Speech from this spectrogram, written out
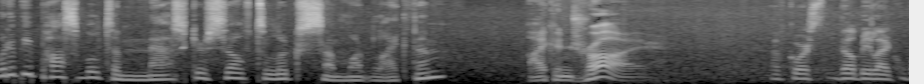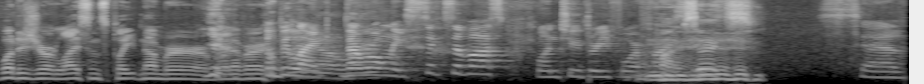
Would it be possible to mask yourself to look somewhat like them? I can try. Of course, they'll be like, "What is your license plate number?" or whatever. They'll be like there were only six of us. One, two, three, four, mm-hmm. five, Six. seven.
